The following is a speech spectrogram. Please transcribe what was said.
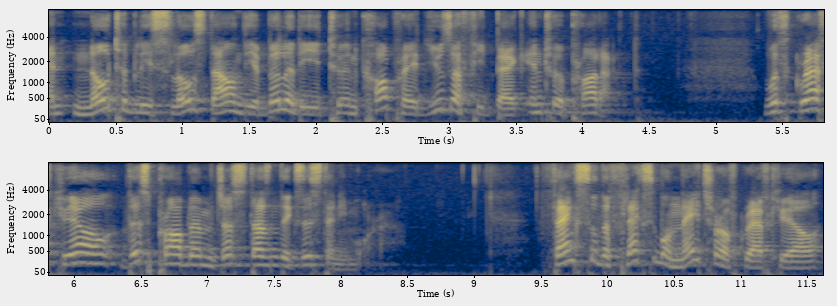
and notably slows down the ability to incorporate user feedback into a product. With GraphQL, this problem just doesn't exist anymore. Thanks to the flexible nature of GraphQL,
